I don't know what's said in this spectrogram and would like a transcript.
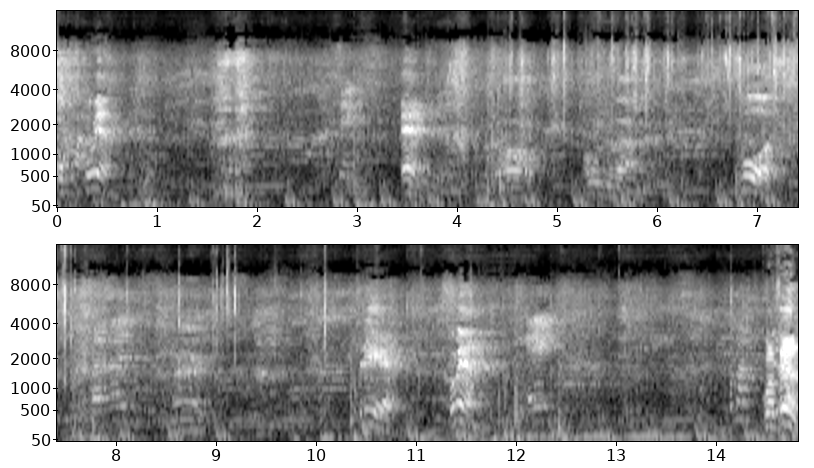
Kom igen. En. Två. Tre. Kom igen. Kom igen, fel.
